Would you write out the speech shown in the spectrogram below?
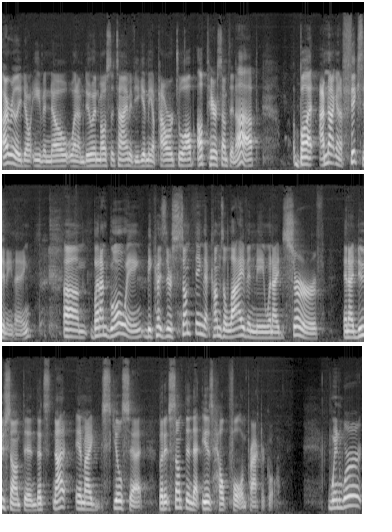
I really don't even know what I'm doing most of the time. If you give me a power tool, I'll, I'll tear something up, but I'm not going to fix anything. Um, but I'm going because there's something that comes alive in me when I serve and I do something that's not in my skill set but it's something that is helpful and practical. When we're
